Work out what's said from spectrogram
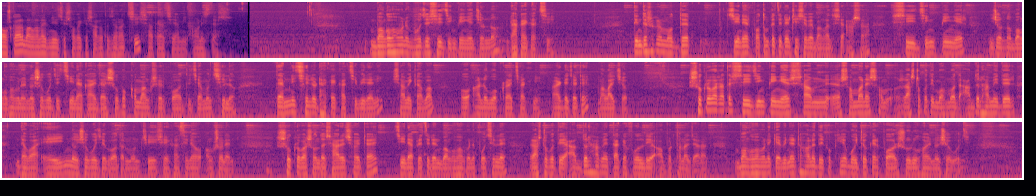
নমস্কার, বাংলা লাইভ নিউজে সবাইকে স্বাগত জানাচ্ছি। সাথে আছি আমি অনিশ দাস। বঙ্গভবনে ভোজে শি জিনপিংয়ের জন্য ঢাকায় যাচ্ছি। তিন দশকের মধ্যে চীনের প্রথম প্রেসিডেন্ট হিসেবে বাংলাদেশে আসা শি জিনপিংয়ের জন্য বঙ্গভবনের নৈশভোজে চীনা কায়দায় সুপক্ষ মাংসের পদ যেমন ছিল, তেমনি ছিল ঢাকায় কাচ্চি বিরিয়ানি, স্বামী কাবাব ও আলু বকরা চাটনি আর ডেজার্টে মালাই চপ। শুক্রবার রাতে শি জিনপিংয়ের সামনে, সম্মানে সম- রাষ্ট্রপতি মোহাম্মদ আব্দুল হামিদের দেওয়া এই নৈশভোজে প্রধানমন্ত্রী শেখ হাসিনাও অংশ নেন। শুক্রবার সন্ধ্যা সাড়ে ছয়টায় চীনা প্রেসিডেন্ট বঙ্গভবনে পৌঁছলে রাষ্ট্রপতি আব্দুল হামিদ তাকে ফুল দিয়ে অভ্যর্থনা জানান। বঙ্গভবনে ক্যাবিনেট হলে দ্বিপক্ষীয় বৈঠকের পর শুরু হয় নৈশভোজ।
